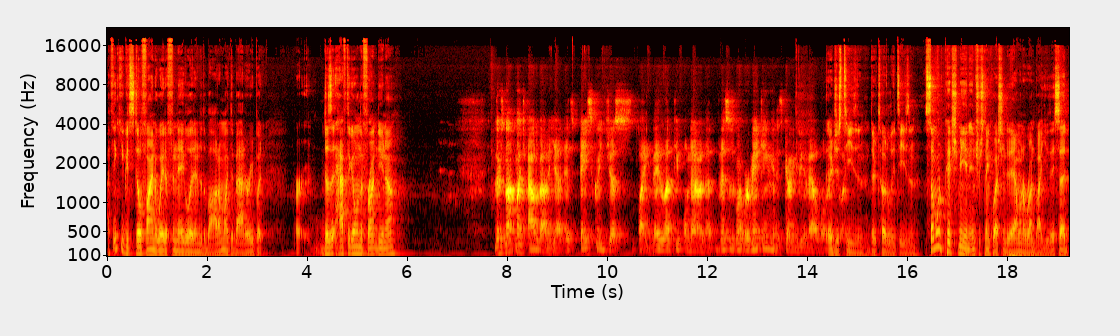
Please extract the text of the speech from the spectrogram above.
I think you could still find a way to finagle it into the bottom, like the battery. But or, does it have to go in the front? Do you know? There's not much out about it yet. It's basically just like they let people know that this is what we're making and it's going to be available. They're just teasing. They're totally teasing. Someone pitched me an interesting question today. I want to run by you. They said,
